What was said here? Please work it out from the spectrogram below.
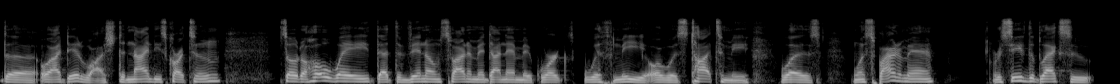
the, or I did watch the 90s cartoon so the whole way that the Venom Spider-Man dynamic worked with me or was taught to me was when Spider-Man received the black suit,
